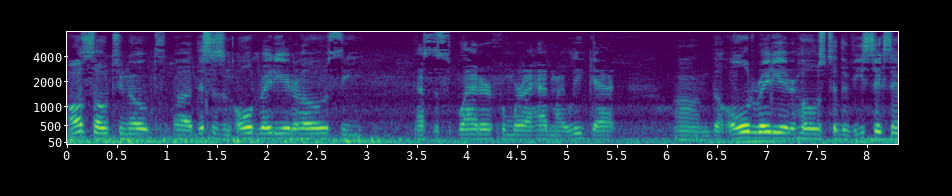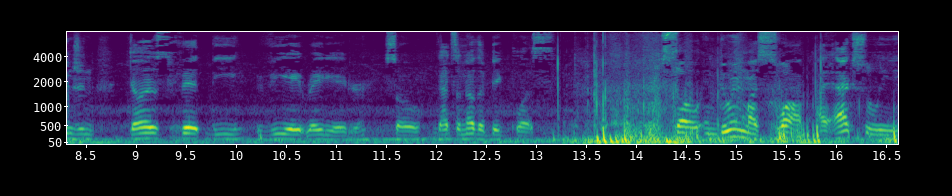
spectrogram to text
Also to note, uh, this is an old radiator hose. See, that's the splatter from where I had my leak at. Um, the old radiator hose to the V6 engine does fit the V8 radiator. So that's another big plus. So in doing my swap, I actually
